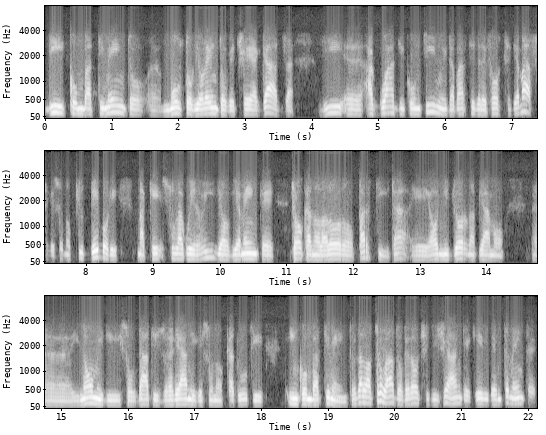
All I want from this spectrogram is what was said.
di combattimento eh, molto violento che c'è a Gaza, di eh, agguati continui da parte delle forze di Hamas che sono più deboli ma che sulla guerriglia ovviamente giocano la loro partita e ogni giorno abbiamo eh, i nomi di soldati israeliani che sono caduti in combattimento. Dall'altro lato però ci dice anche che evidentemente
